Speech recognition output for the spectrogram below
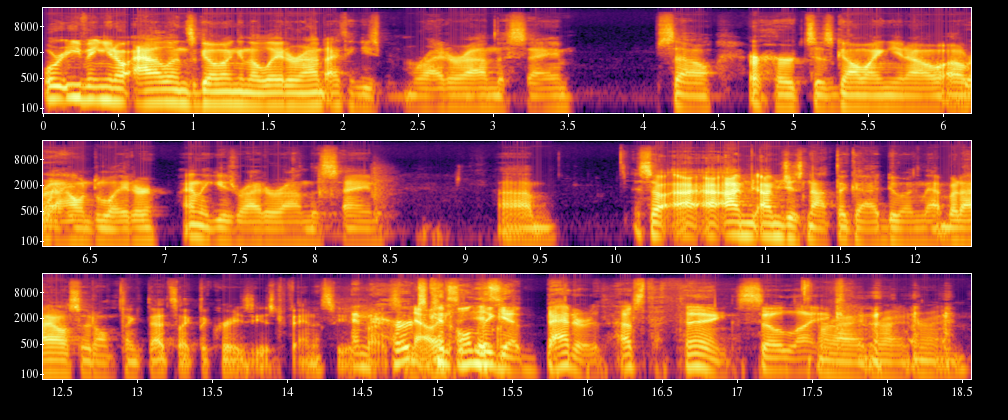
or even you know, Allen's going in the later round. I think he's right around the same. So, or Hurts is going, you know, a Right. round later. I think he's right around the same. Um, so I, I, I'm I'm just not the guy doing that, but I also don't think that's like the craziest fantasy. And advice. Hurts No, can it's- only it's- get better. That's the thing. So like, right, right, right.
